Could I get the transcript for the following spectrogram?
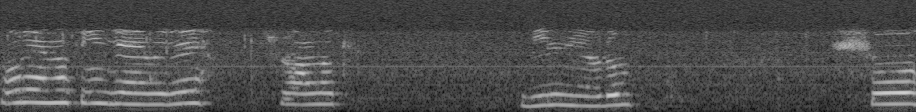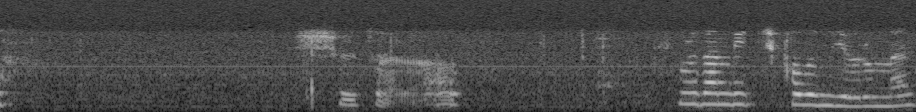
Oraya nasıl ineceğimizi şu anlık bilmiyorum. Şu şu taraf. Şuradan bir çıkalım diyorum ben.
